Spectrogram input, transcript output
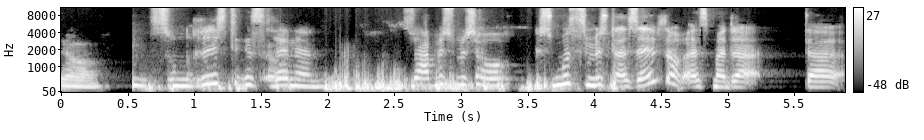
ja. So ein richtiges Rennen. So habe ich mich auch, ich musste mich da selbst auch erstmal da da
